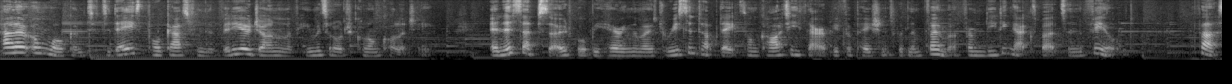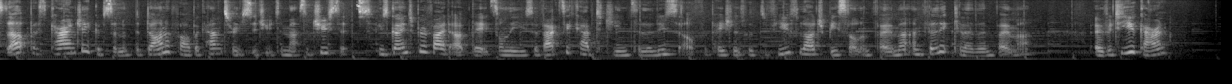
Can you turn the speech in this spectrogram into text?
Hello and welcome to today's podcast from the Video Journal of Hematological Oncology. In this episode, we'll be hearing the most recent updates on CAR T therapy for patients with lymphoma from leading experts in the field. First up is Caron Jacobson of the Dana Farber Cancer Institute in Massachusetts, who's going to provide updates on the use of axicabtagene ciloleucel for patients with diffuse large B-cell lymphoma and follicular lymphoma. Over to you, Karen.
